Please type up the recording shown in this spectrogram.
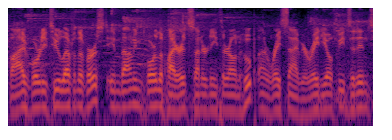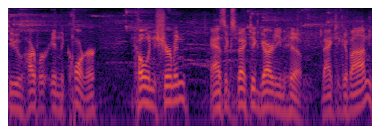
5.42 left in the first, inbounding for the Pirates underneath their own hoop on right side of your radio. Feeds it into Harper in the corner. Cohen Sherman, as expected, guarding him. Back to Caban.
